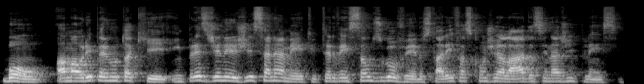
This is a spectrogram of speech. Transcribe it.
Bom, a Mauri pergunta aqui: empresas de energia e saneamento, intervenção dos governos, tarifas congeladas e inadimplência.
